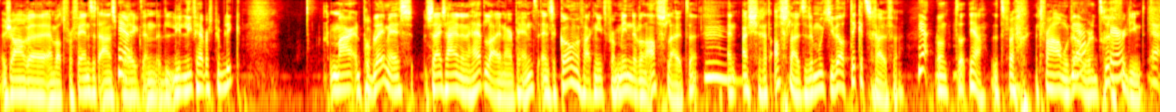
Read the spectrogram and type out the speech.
genre en wat voor fans het aanspreekt. En het lie- liefhebberspubliek. Maar het probleem is, zij zijn een headliner band en ze komen vaak niet voor minder dan afsluiten. Hmm. En als je gaat afsluiten, dan moet je wel tickets schuiven. Ja. Want dat, ja, het, ver- het verhaal moet wel Ja, worden terugverdiend. Ja.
